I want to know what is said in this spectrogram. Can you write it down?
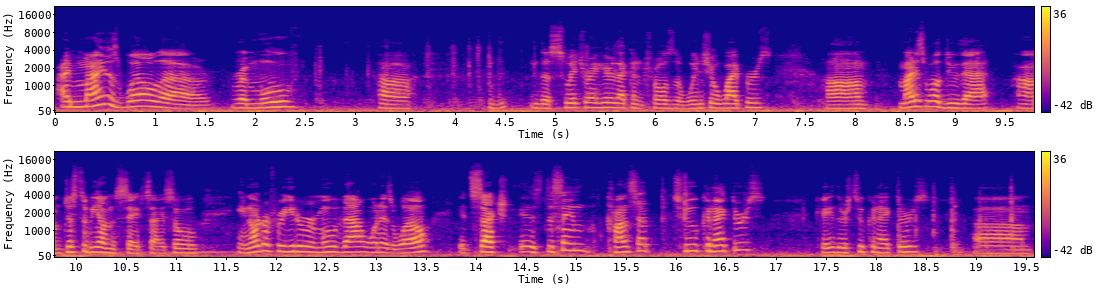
I might as well uh, remove uh, th the switch right here that controls the windshield wipers. Um, might as well do that um, just to be on the safe side. So in order for you to remove that one as well it's it's the same concept two connectors. Okay there's two connectors. Um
